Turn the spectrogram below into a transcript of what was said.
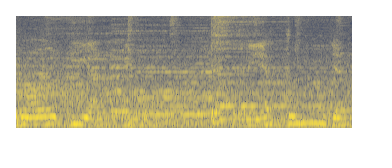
kodian niat tunjang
